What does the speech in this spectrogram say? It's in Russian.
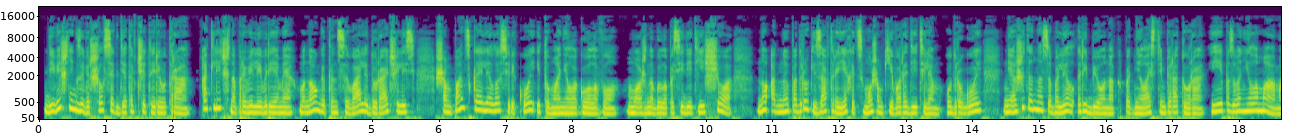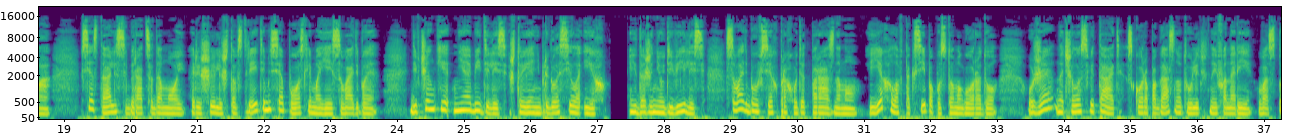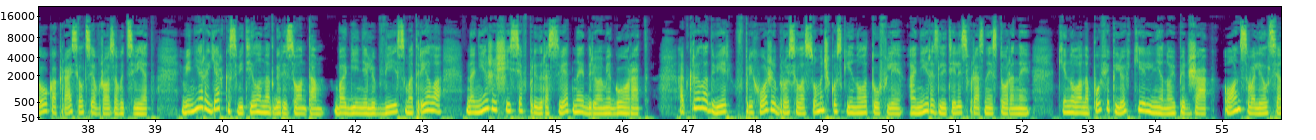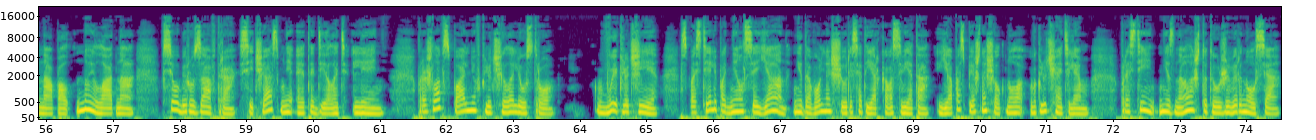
Девишник завершился где-то в 4 утра. Отлично провели время, много танцевали, дурачились, шампанское лилось рекой и туманило голову. Можно было посидеть еще, но одной подруге завтра ехать с мужем к его родителям, у другой неожиданно заболел ребенок, поднялась температура, ей позвонила мама. Все стали собираться домой, решили, что встретимся после моей свадьбы. Девчонки не обиделись, что я не пригласила их. И даже не удивились, свадьбы у всех проходят по-разному. Ехала в такси по пустому городу. Уже начало светать, скоро погаснут уличные фонари. Восток окрасился в розовый цвет. Венера ярко светила над горизонтом. Богиня любви смотрела на нежащийся в предрассветной дреме город. Открыла дверь, в прихожей бросила сумочку, скинула туфли. Они разлетелись в разные стороны. Кинула на пуфик легкий льняной пиджак. Он свалился на пол. Ну и ладно. Все уберу завтра. Сейчас мне это делать лень. Прошла в спальню, включила люстру. «Выключи!» С постели поднялся Ян, недовольно щурясь от яркого света. Я поспешно щелкнула выключателем. «Прости, не знала, что ты уже вернулся».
